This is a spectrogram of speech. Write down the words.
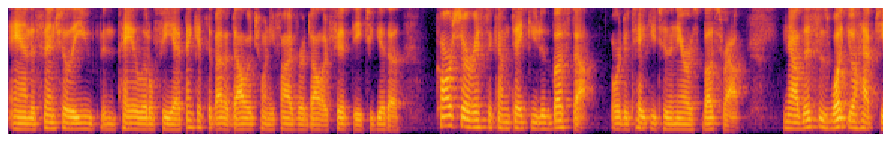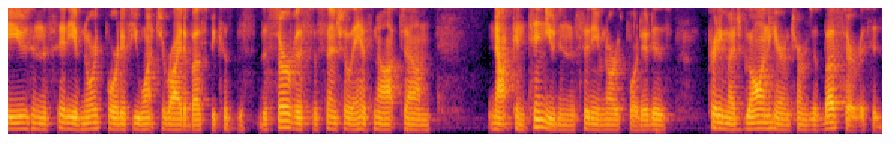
and essentially you can pay a little fee. I think it's about a dollar twenty-five or a dollar fifty to get a car service to come take you to the bus stop or to take you to the nearest bus route. Now, this is what you'll have to use in the city of North Port if you want to ride a bus because this, the service essentially has not um, not continued in the city of North Port. It is pretty much gone here in terms of bus service. It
